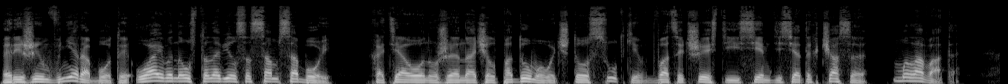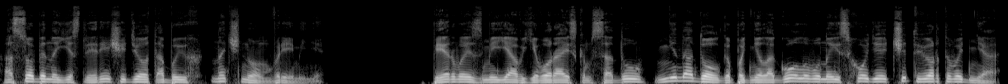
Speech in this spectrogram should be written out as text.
Режим вне работы у Айвана установился сам собой, хотя он уже начал подумывать, что сутки в 26,7 часа маловато, особенно если речь идет об их ночном времени. Первая змея в его райском саду ненадолго подняла голову на исходе четвертого дня,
